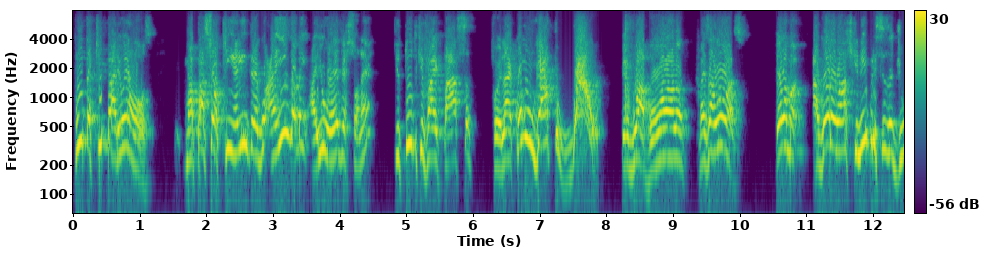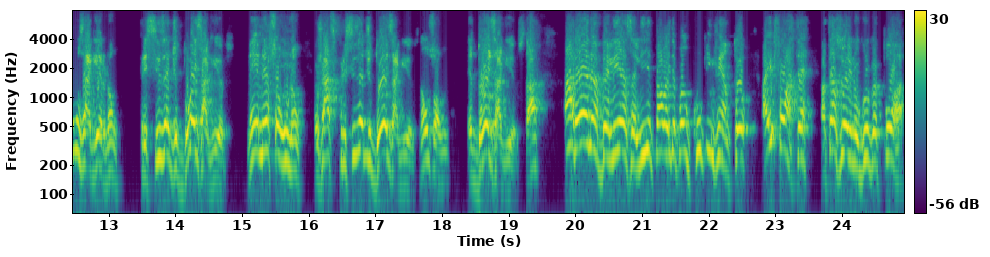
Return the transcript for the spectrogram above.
puta que pariu, hein, Alonso? Uma paçoquinha ali entregou, ainda bem. Aí o Everson, né? Que tudo que vai passa, foi lá, como um gato, uau! Pegou a bola, mas Alonso, pela... agora eu acho que nem precisa de um zagueiro, não precisa de dois zagueiros. Nem, nem é só um, não. Eu já precisa de dois zagueiros, não só um. É dois zagueiros, tá? Arana, beleza ali e tal. Aí depois o Cuca inventou. Aí foi até, até zoei no grupo, porra,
